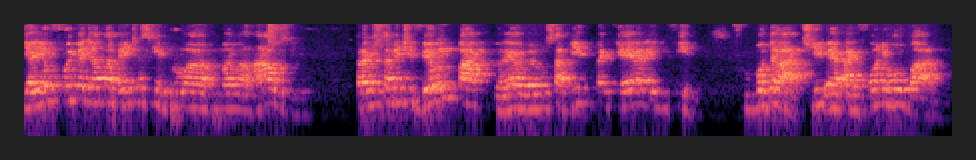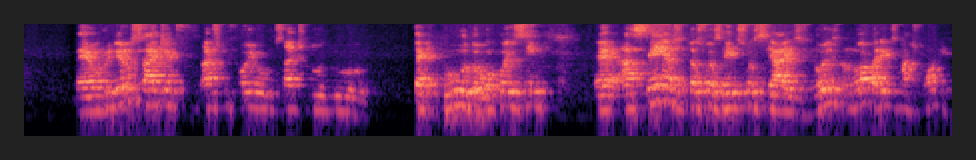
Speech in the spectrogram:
E aí eu fui imediatamente assim, para uma, uma lan house para justamente ver o impacto, né? Eu não sabia como é que era, enfim. Botei lá, é, iPhone roubado. É, o primeiro site, acho que foi o site do, do TechTudo, alguma coisa assim. É, as senhas das suas redes sociais no, no aparelho smartphone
